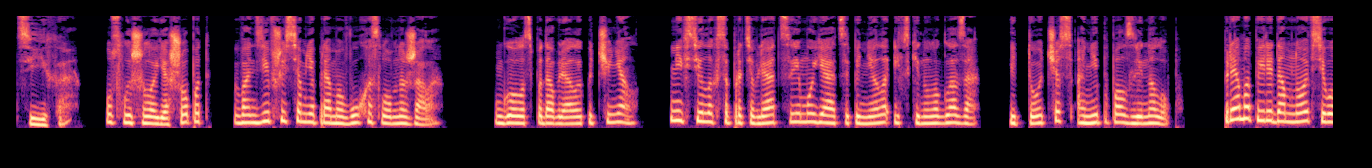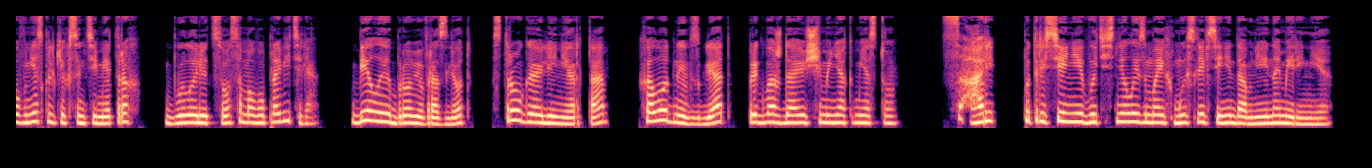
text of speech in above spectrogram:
«Тихо!» — услышала я шепот, вонзившийся мне прямо в ухо, словно жало. Голос подавлял и подчинял, не в силах сопротивляться ему, я оцепенела и вскинула глаза, и тотчас они поползли на лоб. Прямо передо мной, всего в нескольких сантиметрах, было лицо самого правителя. Белые брови в разлет, строгая линия рта, холодный взгляд, пригвождающий меня к месту. «Царь!» Потрясение вытеснило из моих мыслей все недавние намерения.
